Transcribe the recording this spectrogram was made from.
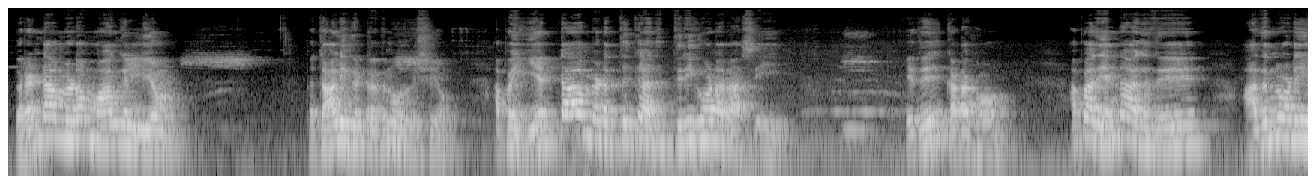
இப்போ ரெண்டாம் இடம் மாங்கல்யம். இப்போ தாலி கட்டுறதுன்னு ஒரு விஷயம். அப்போ எட்டாம் இடத்துக்கு அது திரிகோண ராசி. இது கடகம். அப்போ அது என்ன ஆகுது? அதனுடைய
